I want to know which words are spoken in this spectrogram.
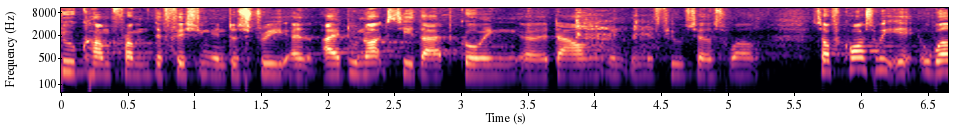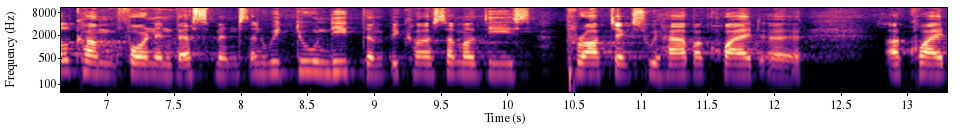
do come from the fishing industry, and I do not see that going uh, down in, in the future as well. So, of course, we welcome foreign investments, and we do need them because some of these projects we have are quite, uh, are quite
